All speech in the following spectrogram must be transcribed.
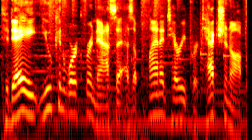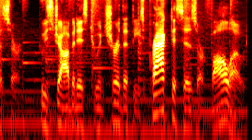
Today, you can work for NASA as a planetary protection officer, whose job it is to ensure that these practices are followed.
